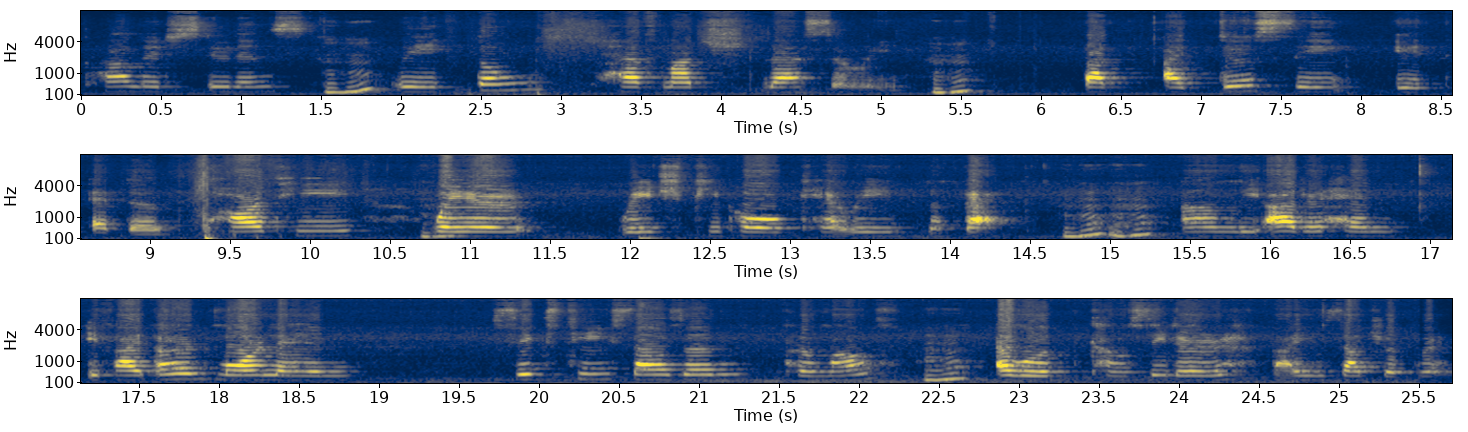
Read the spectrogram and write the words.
college students, Mm-hmm. we don't have much luxury. Mm-hmm. But I do see it at the party where rich people carry the bag. Mm-hmm. On the other hand, if I earn more than 60,000 per month, Mm-hmm. I would consider buying such a brand.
